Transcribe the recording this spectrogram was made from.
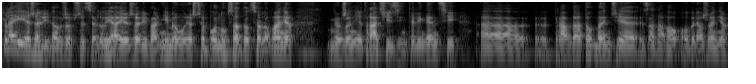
Flay, jeżeli dobrze przyceluje, a jeżeli walniemy mu jeszcze bonusa do celowania, że nie traci z inteligencji, e, e, prawda, to będzie zadawał obrażenia,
